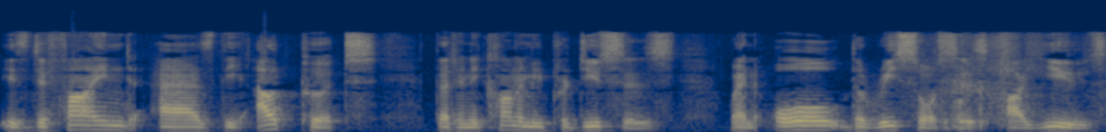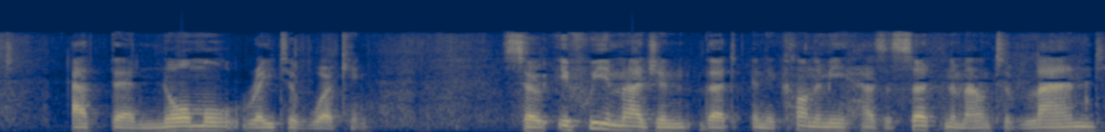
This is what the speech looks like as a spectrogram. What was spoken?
is defined as the output that an economy produces when all the resources are used at their normal rate of working. So if we imagine that an economy has a certain amount of land,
